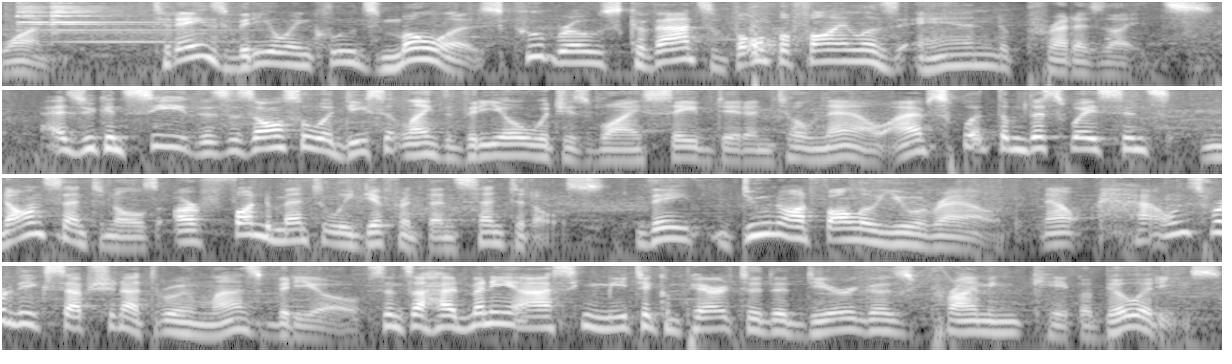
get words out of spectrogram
1. Today's video includes MOAs, Kubrows, Kavats, Vulpaphylas, and Predasites. As you can see, this is also a decent length video, which is why I saved it until now. I have split them this way since non-sentinels are fundamentally different than sentinels. They do not follow you around. Now, hounds were the exception I threw in last video, since I had many asking me to compare it to the Dirga's priming capabilities.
